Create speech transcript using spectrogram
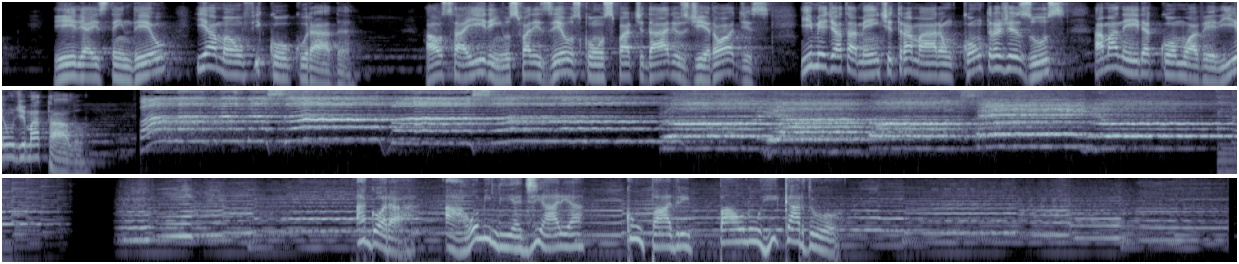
Ele a estendeu e a mão ficou curada. Ao saírem os fariseus com os partidários de Herodes, imediatamente tramaram contra Jesus a maneira como haveriam de matá-lo. Palavra da salvação. Agora, a homilia diária com o Padre Paulo Ricardo.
